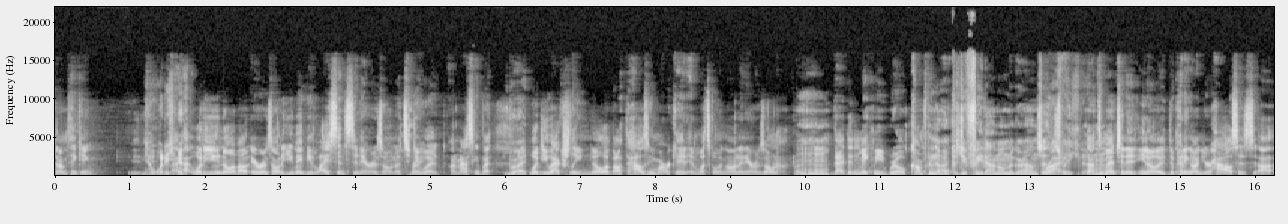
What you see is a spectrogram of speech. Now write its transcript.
and I'm thinking, what do you? What do you know about Arizona? You may be licensed in Arizona to do what I'm asking, but Right. what do you actually know about the housing market and what's going on in Arizona? That didn't make me real comfortable. No, because your feet aren't on the ground, so to Right. speak. Not to mention it, you know, depending on your house, is uh,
